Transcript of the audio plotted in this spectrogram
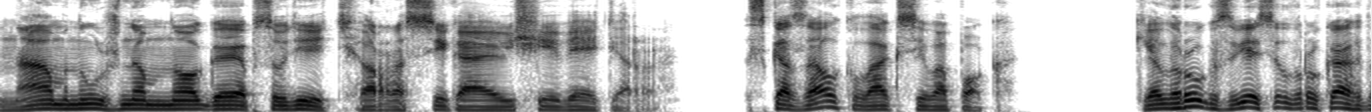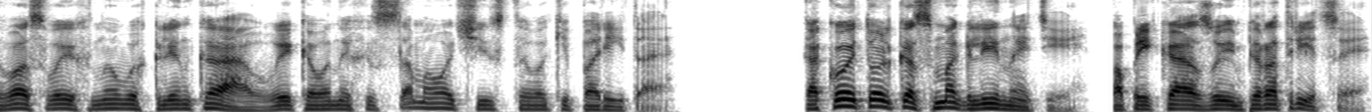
«Нам нужно многое обсудить, рассекающий ветер», — сказал Клак Сивапок. Келрук взвесил в руках два своих новых клинка, выкованных из самого чистого кипарита. Какой только смогли найти, по приказу императрицы.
